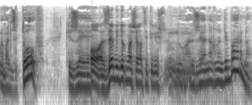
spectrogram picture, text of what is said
אבל זה טוב. כי זה... או, אז זה בדיוק מה שרציתי לשאול. לא, על זה אנחנו דיברנו.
